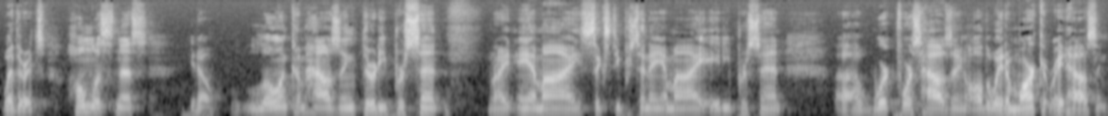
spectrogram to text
Whether it's homelessness, you know, low income housing, 30% right? AMI, 60% AMI, 80% uh, workforce housing, all the way to market rate housing.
